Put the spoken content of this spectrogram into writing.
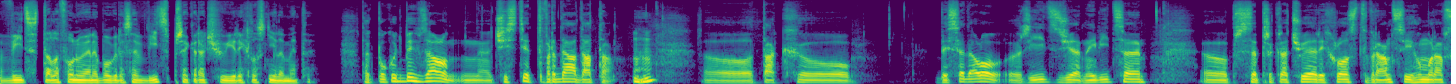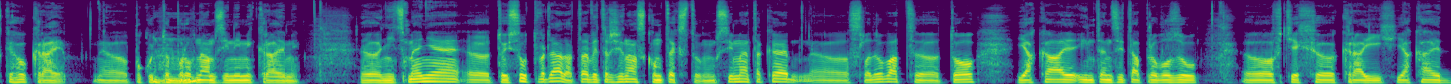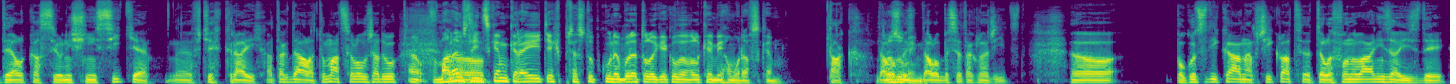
víc telefonuje nebo kde se víc překračují rychlostní limity? Tak pokud bych vzal čistě tvrdá data, uh-huh. e, tak e, by se dalo říct, že nejvíce e, se překračuje rychlost v rámci Jihomoravského kraje, pokud uh-huh. to mhm. porovnám s jinými krajemi. Eh, nicméně eh, to jsou tvrdá data vytržená z kontextu. My musíme také eh, sledovat to, jaká je intenzita provozu v těch krajích, jaká je délka silniční sítě v těch krajích a tak dále. To má celou řadu... Ano, v malém Zlínském kraji těch přestupků nebude tolik jako ve Velkém Jihomoravském. Tak, dalo by, dalo by se takhle říct. Pokud se týká například telefonování za jízdy,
